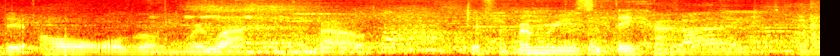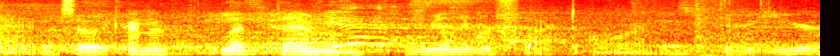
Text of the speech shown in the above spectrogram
they all of them were laughing about different memories that they had, and so it kind of let them really reflect on their year.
